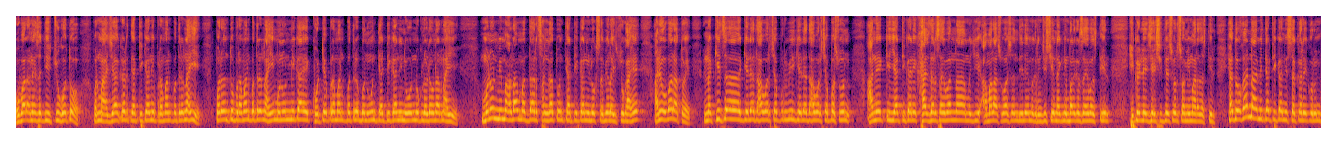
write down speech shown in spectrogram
उभा राहण्यासाठी इच्छुक होतो. पण माझ्याकडे त्या ठिकाणी प्रमाणपत्र नाही. परंतु प्रमाणपत्र नाही म्हणून मी काय खोटे प्रमाणपत्र बनवून त्या ठिकाणी निवडणूक लढवणार नाही. म्हणून मी माडा मतदारसंघातून त्या ठिकाणी लोकसभेला इच्छुक आहे आणि उभा राहतो आहे नक्कीच गेल्या दहा वर्षापूर्वी गेल्या दहा वर्षापासून अनेक या ठिकाणी खासदार साहेबांना म्हणजे आम्हाला आश्वासन दिले. मग रणजितसिंह नाईक निंबाळकर साहेब असतील इकडले जय सिद्धेश्वर स्वामी महाराज असतील ह्या दोघांना आम्ही त्या ठिकाणी सहकार्य करून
